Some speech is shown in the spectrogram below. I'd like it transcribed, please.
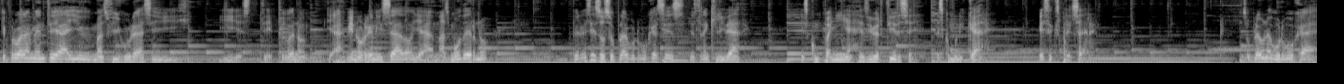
Que probablemente hay más figuras y, y este, pues bueno, ya bien organizado, ya más moderno pero es eso, soplar burbujas es, tranquilidad, es compañía, es divertirse, es comunicar, es expresar. Soplar una burbuja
